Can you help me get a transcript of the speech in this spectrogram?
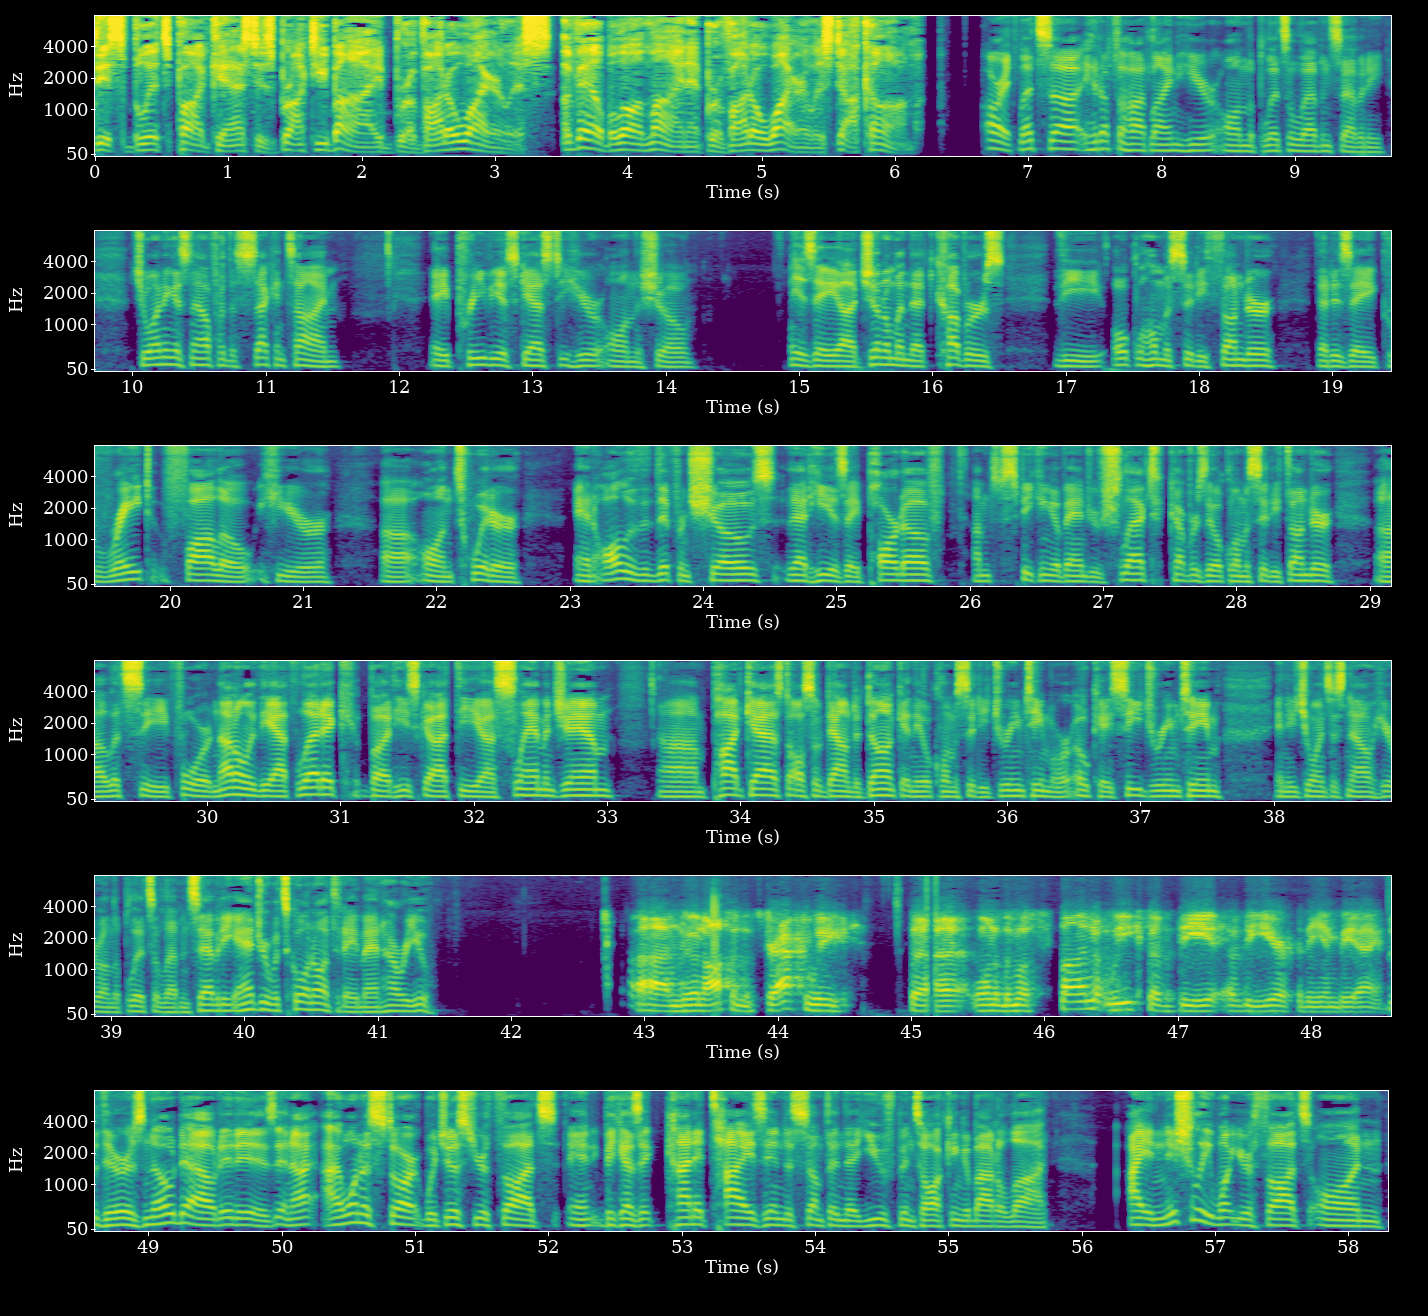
This Blitz podcast is brought to you by Bravado Wireless. Available online at bravadowireless.com. All right, let's uh, hit up the hotline here on the Blitz 1170. Joining us now for the second time, a previous guest here on the show is a uh, gentleman that covers the Oklahoma City Thunder. That is a great follow here uh, on Twitter and all of the different shows that he is a part of. I'm speaking of Andrew Schlecht, covers the Oklahoma City Thunder. Uh, let's see, for not only the Athletic, but he's got the uh, Slam and Jam um, podcast, also Down to Dunk, and the Oklahoma City Dream Team or OKC Dream Team. And he joins us now here on the Blitz 1170. Andrew, what's going on today, man? How are you? Uh, I'm doing awesome. It's draft week uh, one of the most fun weeks of the of the year for the NBA. There is no doubt it is, and I, I want to start with just your thoughts, and because it kind of ties into something that you've been talking about a lot. I initially want your thoughts on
